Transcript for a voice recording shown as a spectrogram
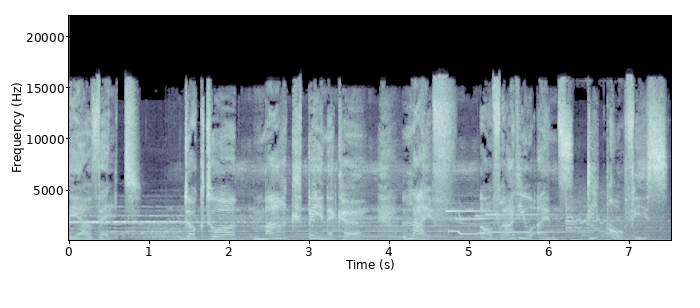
der Welt. Dr. Marc Benecke, live auf Radio 1, die Profis.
